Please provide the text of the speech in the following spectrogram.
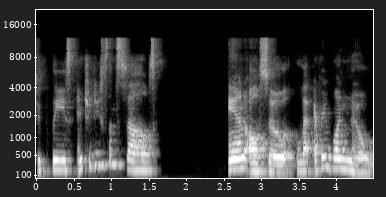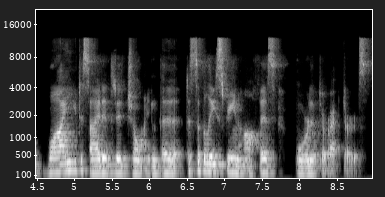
to please introduce themselves and also let everyone know why you decided to join the Disability Screen Office Board of Directors.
